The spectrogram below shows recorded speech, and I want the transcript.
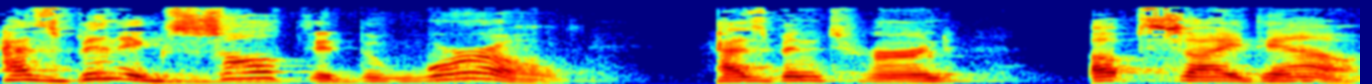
has been exalted. The world has been turned upside down.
